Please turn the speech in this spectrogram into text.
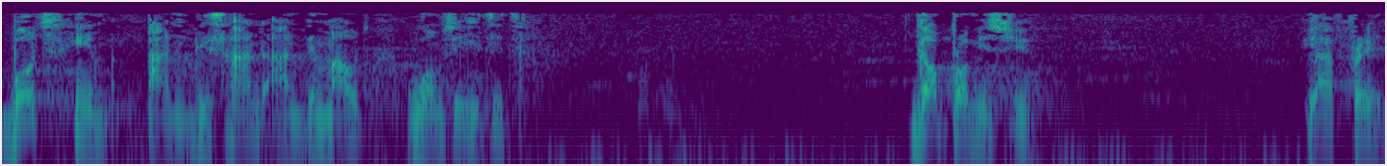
both him and his hand and the mouth, worms will eat it. God promised you. You are afraid.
